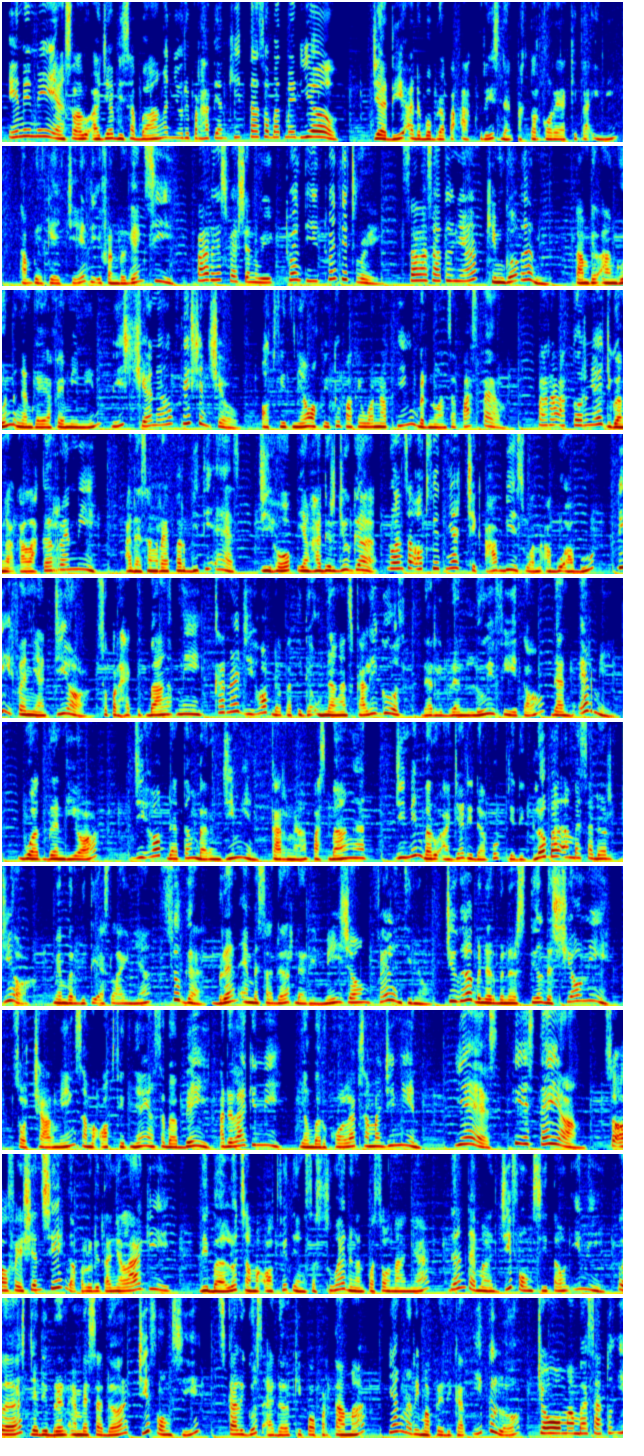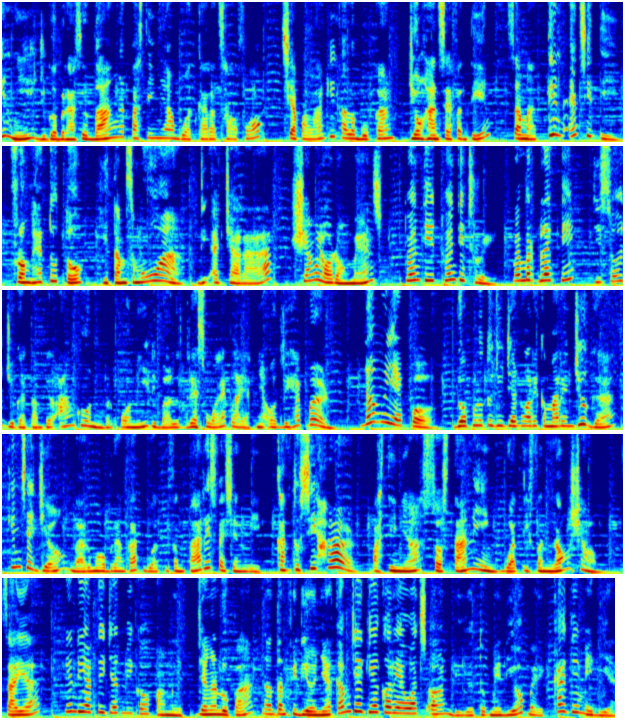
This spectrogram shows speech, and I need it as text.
Ini nih yang selalu aja bisa banget nyuri perhatian kita sobat media. Jadi ada beberapa aktris dan aktor Korea kita ini tampil kece di event bergengsi Paris Fashion Week 2023. Salah satunya Kim Go Eun tampil anggun dengan gaya feminin di Chanel Fashion Show. Outfitnya waktu itu pakai warna pink bernuansa pastel. Para aktornya juga nggak kalah keren nih. Ada sang rapper BTS, J-Hope yang hadir juga. Nuansa outfitnya chic abis warna abu-abu di eventnya Dior. Super hektik banget nih, karena J-Hope dapat tiga undangan sekaligus dari brand Louis Vuitton dan Hermes. Buat brand Dior, J-Hope datang bareng Jimin karena pas banget. Jimin baru aja didapuk jadi Global Ambassador Dior. Member BTS lainnya, Suga, brand ambassador dari Maison Valentino. Juga bener-bener steal the show nih. So charming sama outfitnya yang serba beige. Ada lagi nih yang baru collab sama Jimin. Yes, he is Taeyang. Soal fashion sih nggak perlu ditanya lagi. Dibalut sama outfit yang sesuai dengan pesonanya dan tema G-Fongsi tahun ini. Plus jadi brand ambassador G-Fongsi sekaligus idol K-pop pertama yang nerima predikat itu loh. Cowok Mamba satu ini juga berhasil banget pastinya buat Karat Salvo. Siapa lagi kalau bukan Jonghan Seventeen sama Teen NCT. From head to toe, hitam semua. Di acara Shanglo Romance 2023. Member Blackpink, Jisoo juga tampil anggun berponi dibalut dress white layaknya Audrey Hepburn. Namu Yepo, 27 Januari kemarin juga, Kim Sejong baru mau berangkat buat event Paris Fashion Week. Kan to see her. Pastinya so stunning buat event Longchamp. Saya, Nindiarti Jatmiko pamit. Jangan lupa nonton videonya Kam Jagia Korea Watch On di YouTube Medio by KG Media.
